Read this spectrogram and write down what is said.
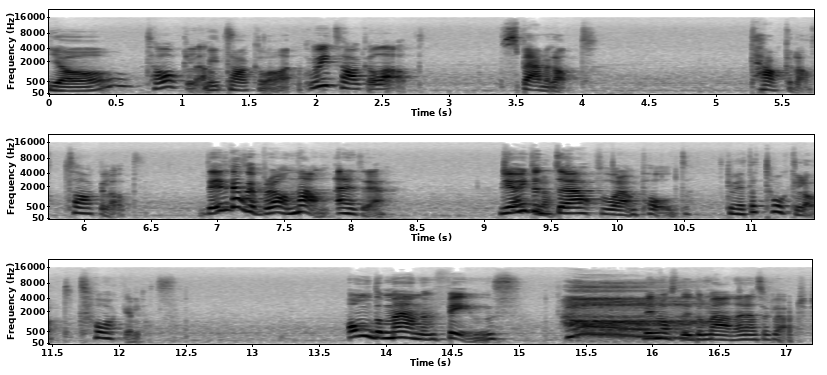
Ja, Talk a lot. we talk a lot. We talk a lot. Spam a lot. Talk a lot. Talk a lot. Det är ett ganska bra namn, är det inte det? Vi har inte döpt våran podd. Ska vi heta talk a lot? Talk a lot. Om domänen finns. Vi måste ju domänen den såklart.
